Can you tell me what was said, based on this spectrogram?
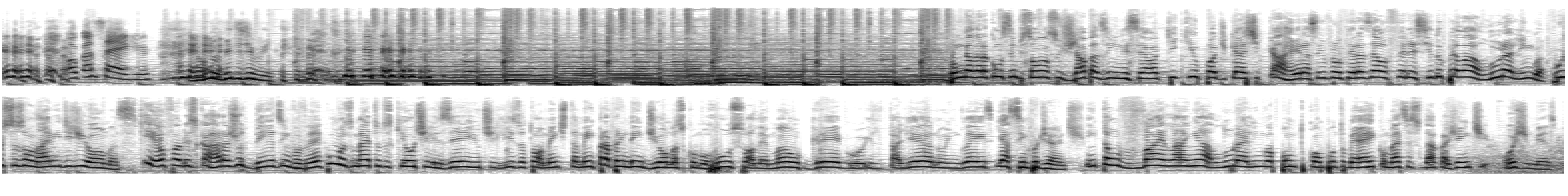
Ou consegue? Não duvide de mim. Bom, galera, como sempre, só o nosso jabazinho inicial aqui que o podcast Carreira Sem Fronteiras é oferecido pela Lura Língua, cursos online de idiomas, que eu, Fabrício Carrara, ajudei a desenvolver com os métodos que eu utilizei e utilizo atualmente também para aprender idiomas como russo, alemão, grego, italiano, inglês e assim por diante. Então vai lá em aluralingua.com.br e começa a estudar com a gente hoje mesmo.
